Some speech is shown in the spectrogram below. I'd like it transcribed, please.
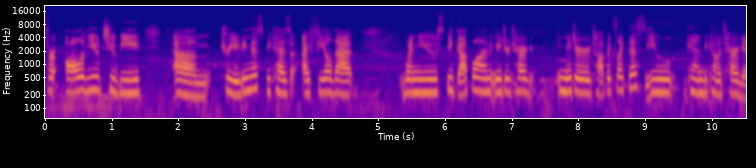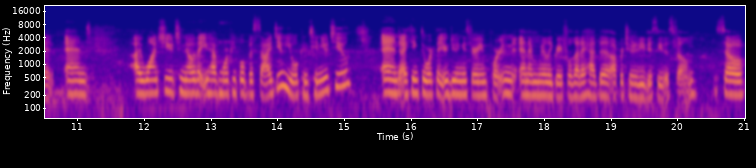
for all of you to be um, creating this because I feel that when you speak up on major target major topics like this, you can become a target. And I want you to know that you have more people beside you. You will continue to. And I think the work that you're doing is very important. And I'm really grateful that I had the opportunity to see this film. So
